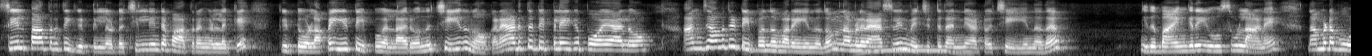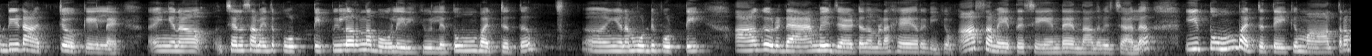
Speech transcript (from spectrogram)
സ്റ്റീൽ പാത്രത്തിൽ കിട്ടില്ല കേട്ടോ ചില്ലിന്റെ പാത്രങ്ങളിലൊക്കെ കിട്ടുള്ളൂ അപ്പോൾ ഈ ടിപ്പ് എല്ലാവരും ഒന്ന് ചെയ്ത് നോക്കണേ. അടുത്ത ടിപ്പിലേക്ക് പോയാലോ? അഞ്ചാമത്തെ ടിപ്പ് എന്ന് പറയുന്നതും നമ്മൾ വാസ്ലിൻ വെച്ചിട്ട് തന്നെയാട്ടോ ചെയ്യുന്നത്. ഇത് ഭയങ്കര യൂസ്ഫുൾ നമ്മുടെ മുടിയുടെ അറ്റമൊക്കെ ഇല്ലേ? ഇങ്ങനെ ചില സമയത്ത് പൊട്ടി പിളർന്ന പോലെ ഇരിക്കില്ലേ? തുമ്പറ്റത്ത്. ഇങ്ങനെ മുടി പൊട്ടി ആകെ ഒരു ഡാമേജ് ആയിട്ട് നമ്മുടെ ഹെയർ ഇരിക്കും. ആ സമയത്ത് ചെയ്യേണ്ടത് എന്താണെന്ന് വെച്ചാൽ ഈ തുമ്പറ്റത്തേക്ക് മാത്രം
